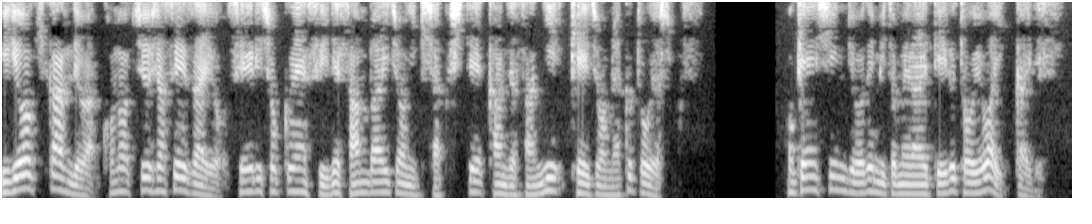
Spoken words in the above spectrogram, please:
医療機関ではこの注射製剤を生理食塩水で3倍以上に希釈して患者さんに経静脈投与します。保険診療で認められている投与は1回です。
